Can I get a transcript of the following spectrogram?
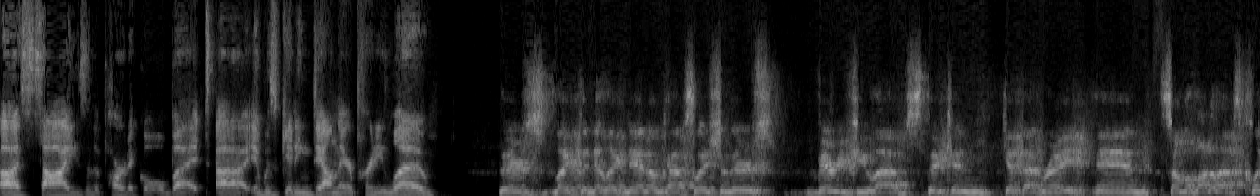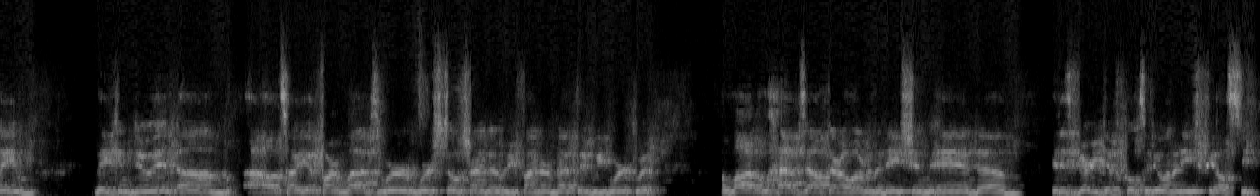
uh, size of the particle, but uh, it was getting down there pretty low. There's like the like nano encapsulation. There's very few labs that can get that right, and some a lot of labs claim they can do it. Um, I'll tell you, at PharmLabs, we're we're still trying to refine our method. We've worked with a lot of labs out there all over the nation, and um, it is very difficult to do on an HPLC.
